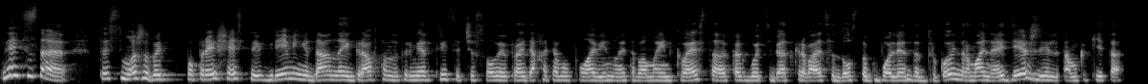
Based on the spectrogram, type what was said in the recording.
не знаю. То есть, может быть, по происшествии времени, да, наиграв там, например, 30 часов и пройдя хотя бы половину этого main-квеста, как бы у тебя открывается доступ к более другой нормальной одежде или там какие-то...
